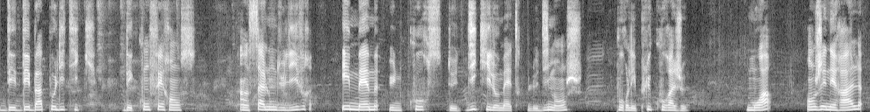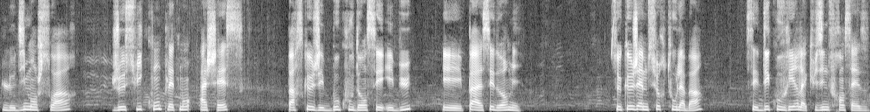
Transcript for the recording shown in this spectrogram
des débats politiques, des conférences, un salon du livre et même une course de 10 km le dimanche pour les plus courageux. Moi, en général, le dimanche soir, je suis complètement HS parce que j'ai beaucoup dansé et bu et pas assez dormi. Ce que j'aime surtout là-bas, c'est découvrir la cuisine française.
